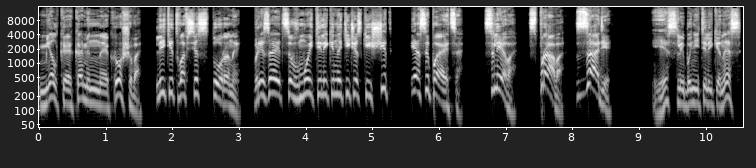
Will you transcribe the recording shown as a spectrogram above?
Мелкое каменное крошево летит во все стороны, врезается в мой телекинетический щит и осыпается. Слева, справа, сзади. Если бы не телекинез,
